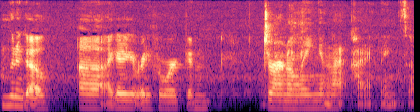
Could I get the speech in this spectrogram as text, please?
I'm gonna go. Uh, I gotta get ready for work and journaling and that kind of thing, so.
